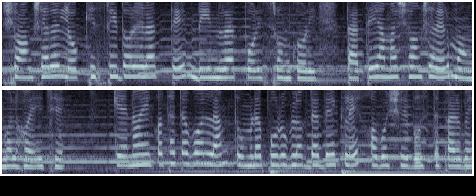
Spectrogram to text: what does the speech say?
সংসারের লক্ষ্মীশ্রী ধরে রাখতে দিন রাত পরিশ্রম করি তাতে আমার সংসারের মঙ্গল হয়েছে। কেন এই কথাটা বললাম? তোমরা পুরো ব্লগটা দেখলে অবশ্যই বুঝতে পারবে।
